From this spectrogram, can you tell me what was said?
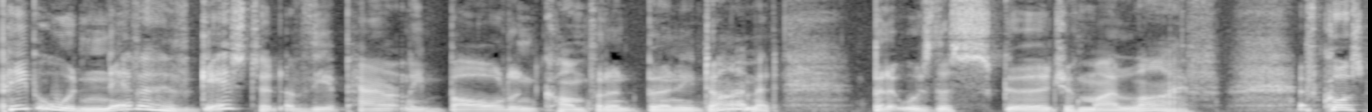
People would never have guessed it of the apparently bold and confident Berni Dymet, but it was the scourge of my life. Of course,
